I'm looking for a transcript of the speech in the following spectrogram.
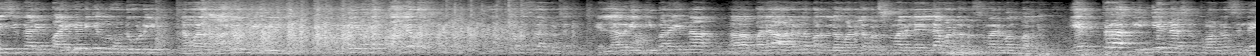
എസ് യുക്കാരെയും പരിഗണിക്കുന്നത് കൊണ്ടുകൂടി നമ്മൾ ആലോചിക്കേണ്ടിയിരിക്കുന്നു. ഇങ്ങനെയുള്ള പല പ്രശ്നങ്ങളും യൂത്ത് കോൺഗ്രസ്സുകാർക്കുണ്ട്. എല്ലാവരെയും ഈ പറയുന്ന പല ആളുകളും പറഞ്ഞല്ലോ മണ്ഡല പ്രസിഡന്റുമാരില്ല എല്ലാ മണ്ഡല പ്രസിഡന്റുമാരും അത് പറഞ്ഞു. എത്ര ഇന്ത്യൻ നാഷണൽ കോൺഗ്രസിന്റെ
